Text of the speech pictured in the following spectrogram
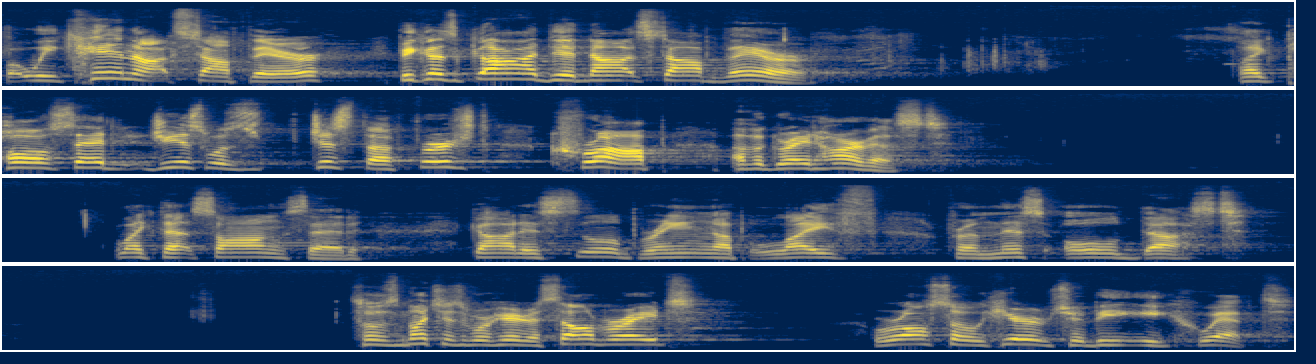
but we cannot stop there because God did not stop there. Like Paul said, Jesus was just the first crop of a great harvest. Like that song said, God is still bringing up life from this old dust. So, as much as we're here to celebrate, we're also here to be equipped.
